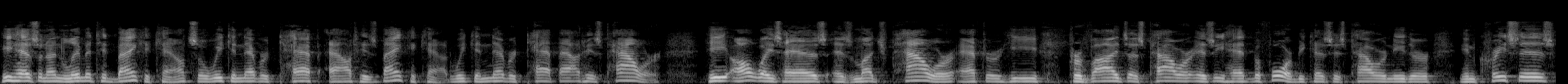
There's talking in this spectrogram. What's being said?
He has an unlimited bank account, so we can never tap out his bank account. We can never tap out his power. He always has as much power after he provides us power as he had before because his power neither increases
